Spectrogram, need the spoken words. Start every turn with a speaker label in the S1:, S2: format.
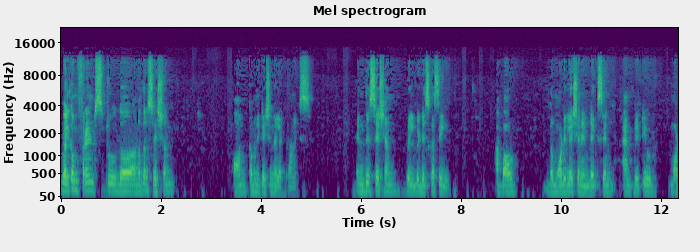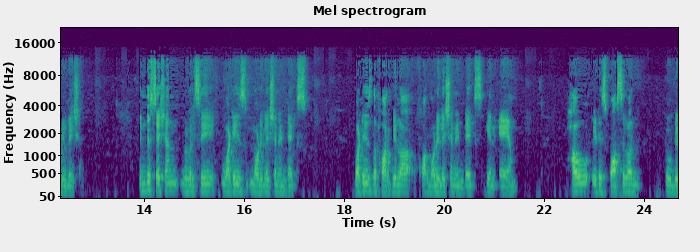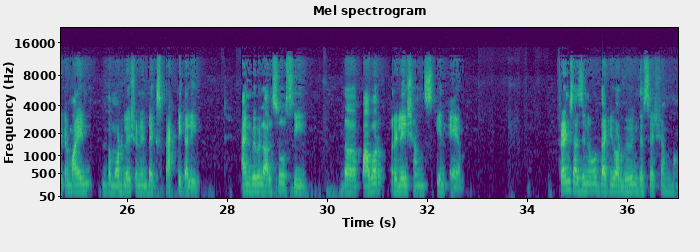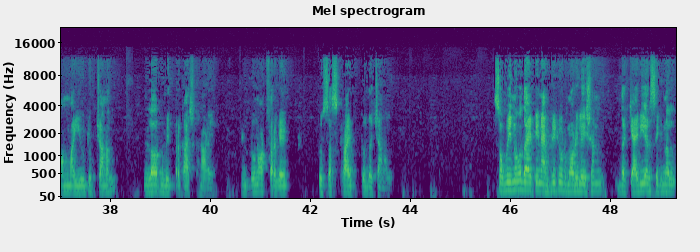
S1: Welcome friends to the another session on communication electronics. In this session, we'll be discussing about the modulation index in amplitude modulation. In this session, we will see what is modulation index, what is the formula for modulation index in AM, how it is possible to determine the modulation index practically, and we will also see the power relations in AM. Friends, as you know that you are viewing this session on my YouTube channel, Learn with Prakash Khanale. And do not forget to subscribe to the channel. So we know that in amplitude modulation, the carrier signal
